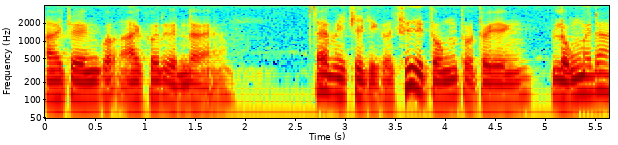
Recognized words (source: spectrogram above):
อายตัวเองก็อายคนอื่นได้ ถ้ามีสติก็ซื่อตรงตัวตัวเอง หลงไม่ได้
